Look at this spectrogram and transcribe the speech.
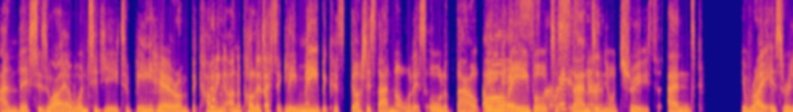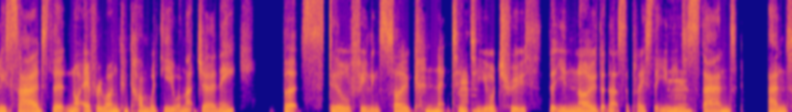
And this is why I wanted you to be here on Becoming Unapologetically Me, because gosh, is that not what it's all about? Being Oh, able so to stand in your truth. And you're right, it's really sad that not everyone can come with you on that journey, but still feeling so connected to your truth that you know that that's the place that you need to Mm. stand. And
